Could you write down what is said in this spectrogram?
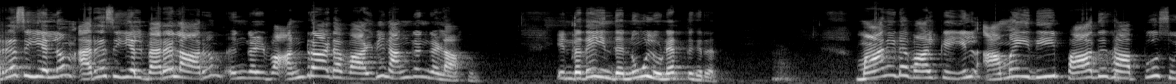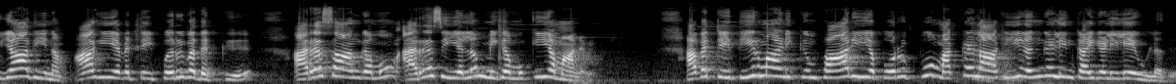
அரசியலும் அரசியல் வரலாறும் எங்கள் வா- அன்றாட வாழ்வின் அங்கங்களாகும் என்பதை இந்த நூல் உணர்த்துகிறது. மானிட வாழ்க்கையில் அமைதி பாதுகாப்பு சுயாதீனம் ஆகியவற்றை பெறுவதற்கு அரசாங்கமும் அரசியலும் மிக முக்கியமானவை. அவற்றை தீர்மானிக்கும் பாரிய பொறுப்பு மக்களாகிய எங்களின் கைகளிலே உள்ளது.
